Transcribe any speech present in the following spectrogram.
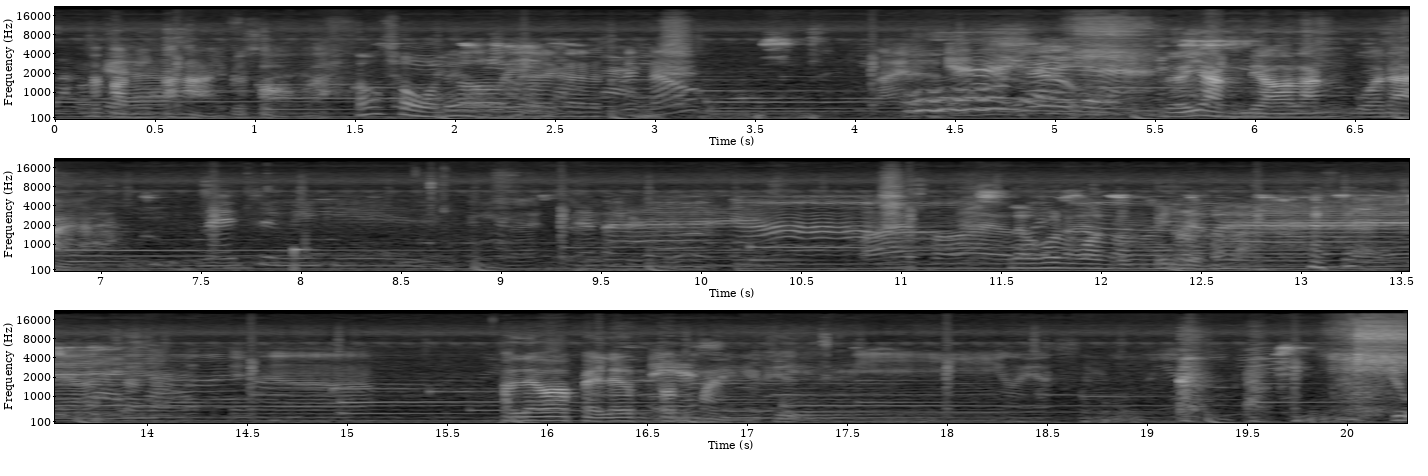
ฟังแต่ตอนนี้ก็หายไปสองละต้องโชว์ด้วยเหรอ So you guys gonna sleep now? Nice. เหลืออย่างเดียวล้างกัวได้อะ nice to meet you แล้วคนวนตีอยู่ข้าไหร่เขาเรียกว่าไปเริ่มต้นใหม่ไงพี่จู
